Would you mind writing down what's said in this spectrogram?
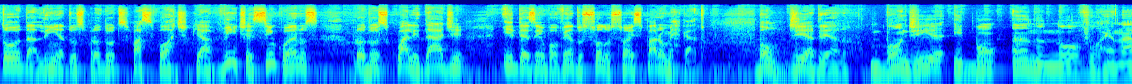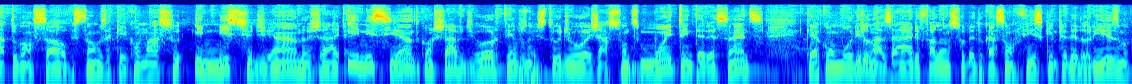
toda a linha dos produtos Faz Forte, que há 25 anos produz qualidade e desenvolvendo soluções para o mercado. Bom dia, Adriano. Bom dia e bom ano novo, Renato Gonçalves. Estamos aqui com o nosso início de ano, já iniciando com chave de ouro. Temos no estúdio hoje assuntos muito interessantes, que é com o Murilo Nazário falando sobre educação física e empreendedorismo,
